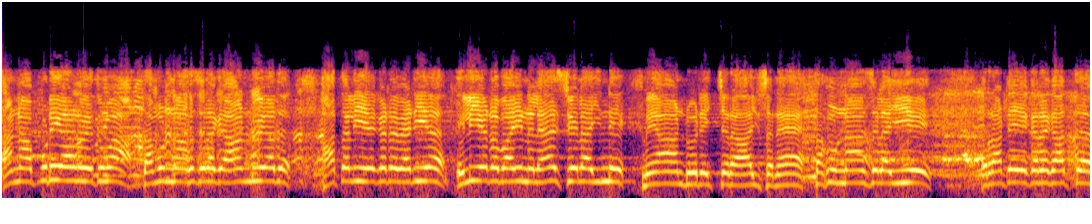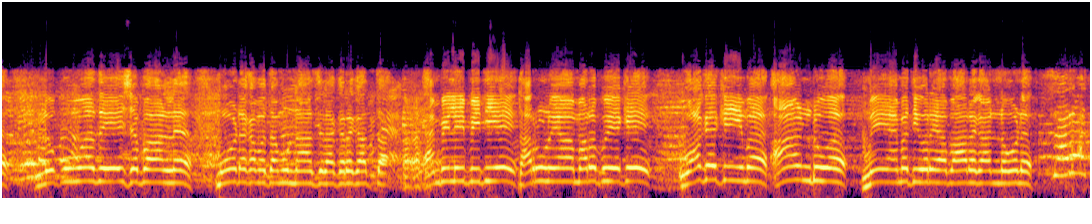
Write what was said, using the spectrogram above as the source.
අන්න අපුඩි ගන්න එතුමා තමුන්නාන්සේලාගේ ආණ්ඩුවේ අද 40කට වැඩිය එළියට බහින්න ලෑස්ති වෙලා ඉන්නේ. මේ ආණ්ඩුවට එච්චර ආයුෂ නැහැ. තමුන්නාන්සේලා ඊයේ රටේ කරගත්ත ලොකුම දේශපාලන මෝඩකම තමුන්නාන්සේලා කරගත්තා. ඇඹිලි පිටියේ තරුණයා මරපු එකේ වගකීම ආණ්ඩුව මේ ඇමතිවරයා බාර ගන්න ඕන. සරත්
